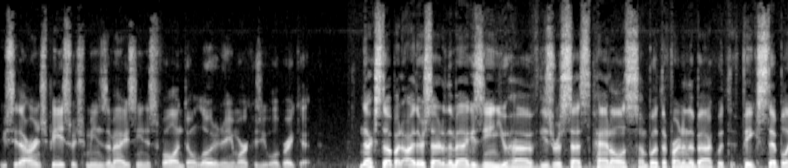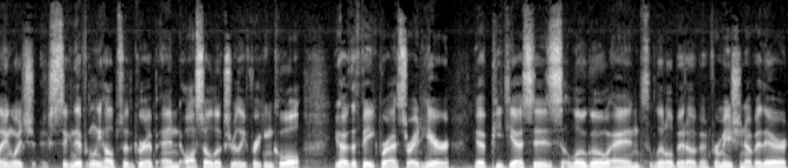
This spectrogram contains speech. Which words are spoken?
you see that orange piece, which means the magazine is full and don't load it anymore because you will break it. Next up, on either side of the magazine, you have these recessed panels on both the front and the back with fake stippling, which significantly helps with grip and also looks really freaking cool. You have the fake brass right here. You have PTS's logo and a little bit of information over there.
